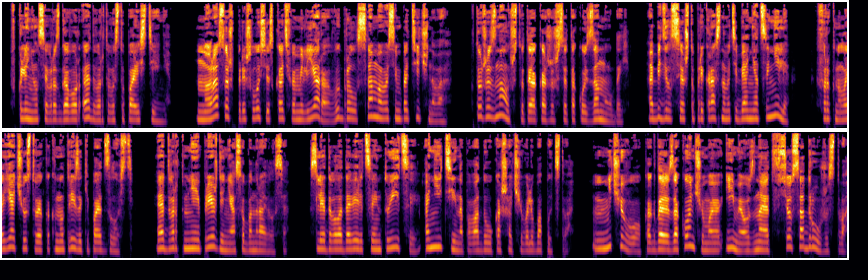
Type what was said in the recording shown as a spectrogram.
— вклинился в разговор Эдвард, выступая из тени. Но раз уж пришлось искать фамильяра, выбрал самого симпатичного. Кто же знал, что ты окажешься такой занудой? Обиделся, что прекрасного тебя не оценили? Фыркнула я, чувствуя, как внутри закипает злость. Эдвард мне и прежде не особо нравился. Следовало довериться интуиции, а не идти на поводу у кошачьего любопытства. «Ничего, когда я закончу, мое имя узнает все Содружество»,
